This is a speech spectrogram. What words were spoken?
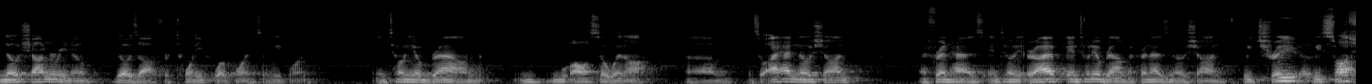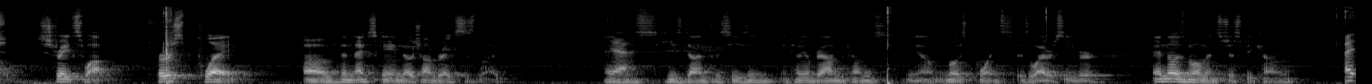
Knowshon Moreno goes off for 24 points in week one. Antonio Brown also went off. Um, and so I had Knowshon. My friend has Antonio, or I have Antonio Brown. My friend has Knowshon. We trade, We- we swap, I'll straight swap. First play of the next game, Knowshon breaks his leg. And Yeah. he's, he's done for the season. Antonio Brown becomes, you know, most points as a wide receiver. And those moments just become I,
